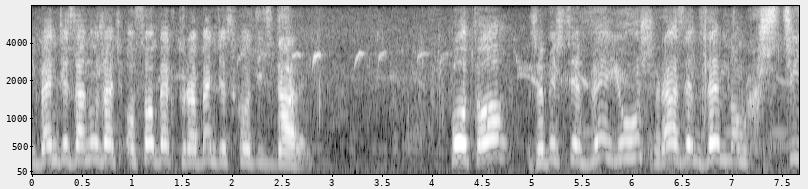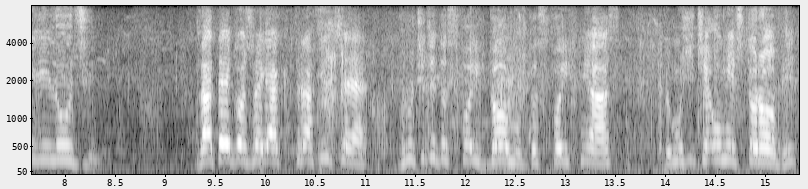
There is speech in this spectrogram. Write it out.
i będzie zanurzać osobę, która będzie schodzić dalej. Po to, żebyście wy już razem ze mną chrzcili ludzi. Dlatego, że jak traficie, wrócicie do swoich domów, do swoich miast, wy musicie umieć to robić,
